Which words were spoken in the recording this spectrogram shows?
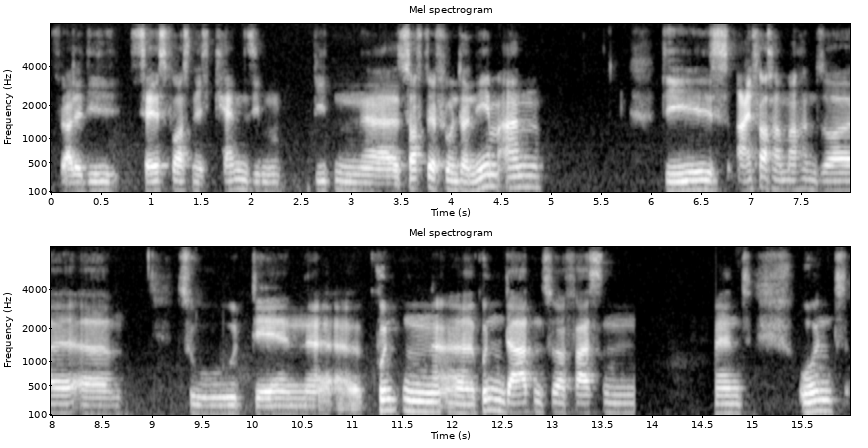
Für alle, die Salesforce nicht kennen, sie bieten äh, Software für Unternehmen an, die es einfacher machen soll, äh, zu den äh, Kunden, äh, Kundendaten zu erfassen und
